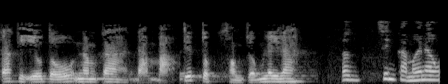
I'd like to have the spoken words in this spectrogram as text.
các cái yếu tố 5K đảm bảo tiếp tục phòng chống lây lan. Vâng, xin cảm ơn ông.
